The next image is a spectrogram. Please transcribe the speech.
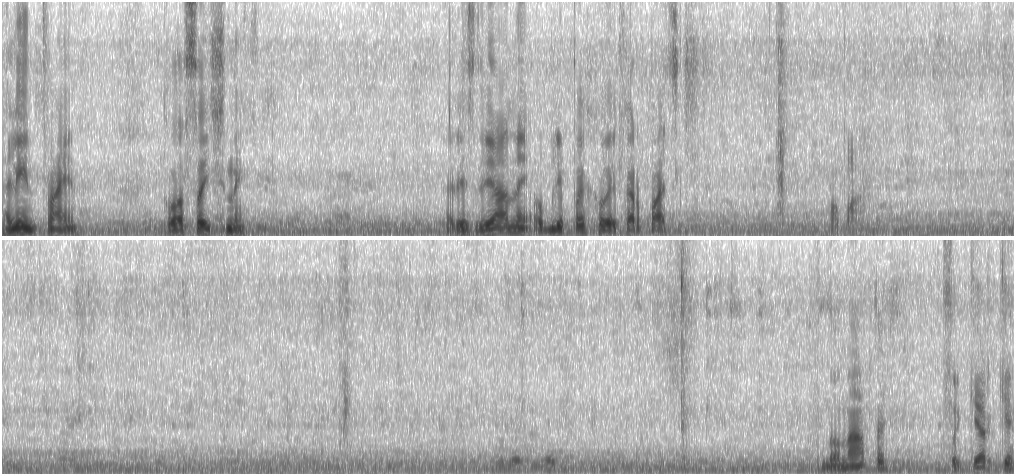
Глінтвайн. Класичний. Різдвяний, обліпиховий, карпатський. Опа. Донати, цукерки.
